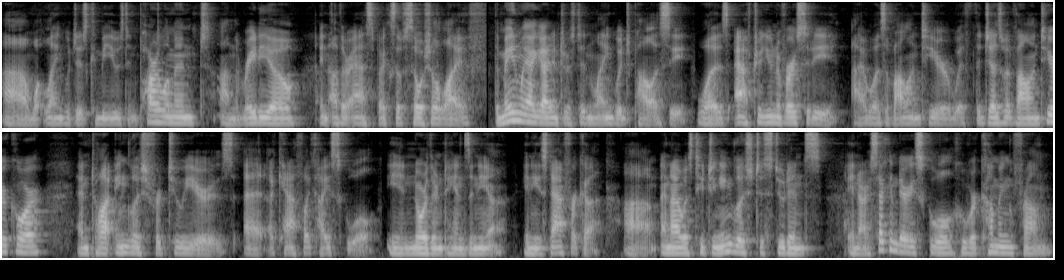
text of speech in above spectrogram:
uh, what languages can be used in parliament, on the radio, in other aspects of social life. The main way I got interested in language policy was after university, I was a volunteer with the Jesuit Volunteer Corps and taught English for two years at a Catholic high school in northern Tanzania in East Africa. Um, and I was teaching English to students in our secondary school who were coming from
